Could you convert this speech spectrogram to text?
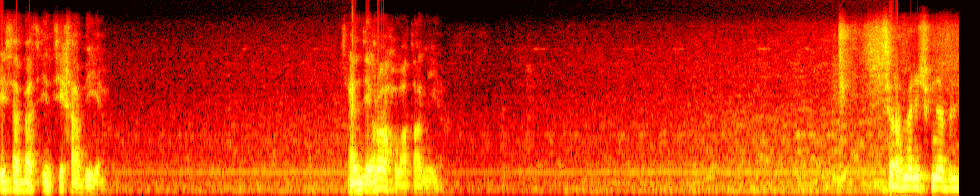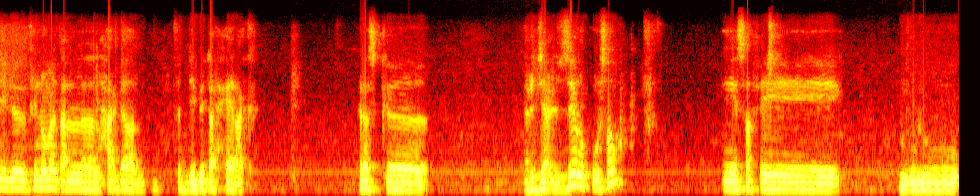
حسابات انتخابية. عندي روح وطنية. سي رحماني شفنا باللي ال phénomène تاع الحرقه في الديبي تاع الحراك. برسك رجع ل 0% إي صافي نقولوا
